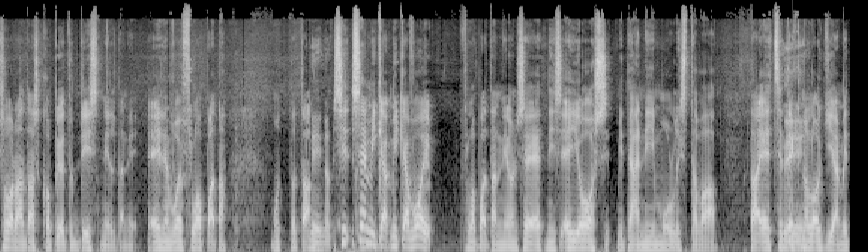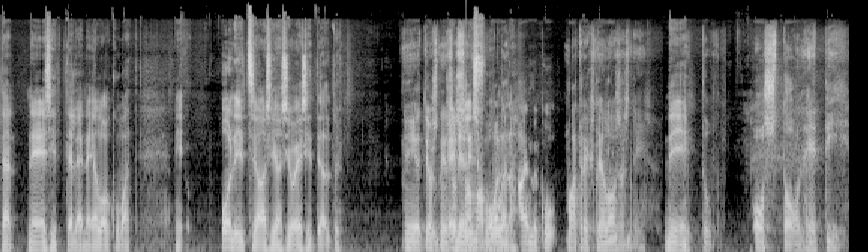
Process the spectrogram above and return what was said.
suoraan taas kopioitu Disneyltä, niin ei ne voi flopata. Mutta tota, Niin, no- se, mikä, mikä voi flopata, niin on se, että niissä ei ole sit mitään niin mullistavaa. Tai että se Niin. teknologia, mitä ne esittelee, ne elokuvat, niin on itse asiassa jo esitelty. Niin, että jos niissä on sama bullet time kuin Matrix 4, niin Niin. vittu ostoon heti.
